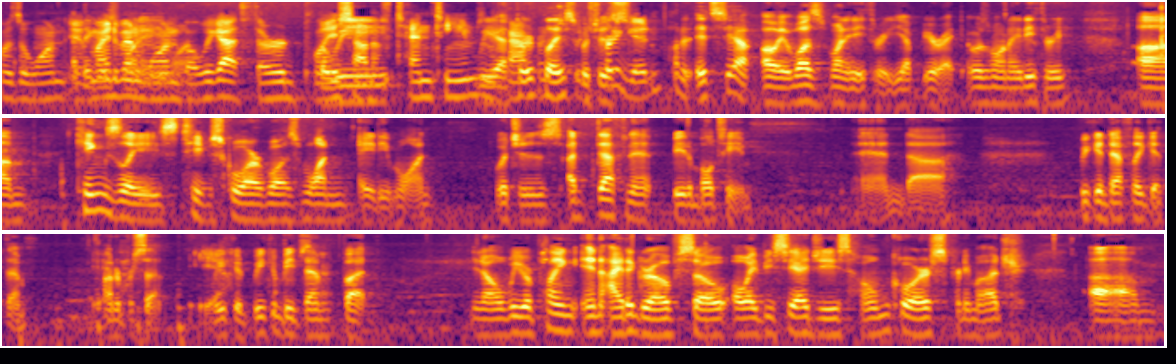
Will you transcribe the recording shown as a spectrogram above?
was a one. It it might was have been one, but we got third place out of ten teams. We got third place, which, is is pretty good. It's yeah. Oh, it was 183. Yep, you're right. It was 183. Um, Kingsley's team score was 181, which is a definite beatable team, and uh, we could definitely get them. 100. percent We could we could beat them, but you know we were playing in Ida Grove, so OABCIG's home course, pretty much. Um,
